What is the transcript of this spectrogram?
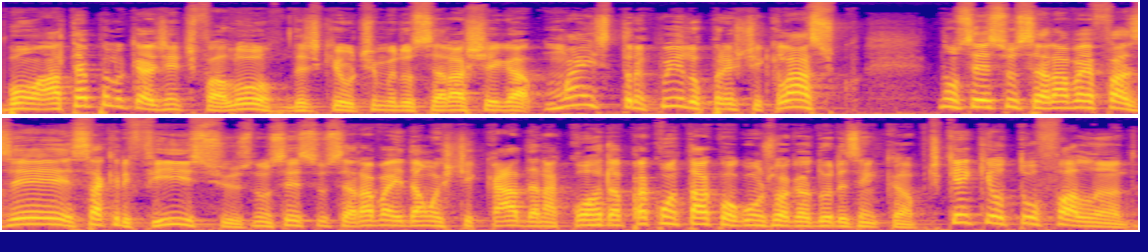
Bom, até pelo que a gente falou, desde que o time do Ceará chega mais tranquilo para este clássico, não sei se o Ceará vai fazer sacrifícios, não sei se o Ceará vai dar uma esticada na corda para contar com alguns jogadores em campo. De quem é que eu estou falando?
